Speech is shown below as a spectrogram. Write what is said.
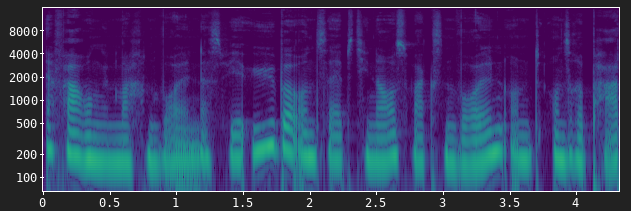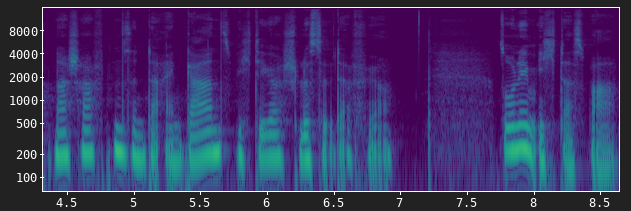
Erfahrungen machen wollen, dass wir über uns selbst hinauswachsen wollen und unsere Partnerschaften sind da ein ganz wichtiger Schlüssel dafür. So nehme ich das wahr.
